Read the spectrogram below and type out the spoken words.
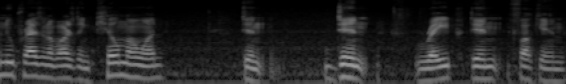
new president of ours didn't kill no one. Didn't didn't rape, didn't fucking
